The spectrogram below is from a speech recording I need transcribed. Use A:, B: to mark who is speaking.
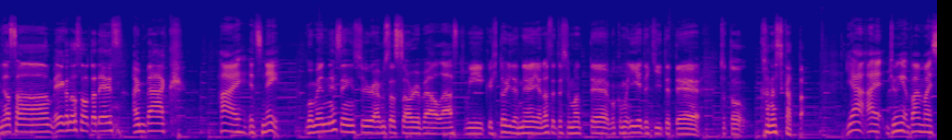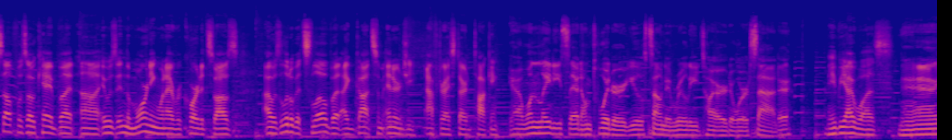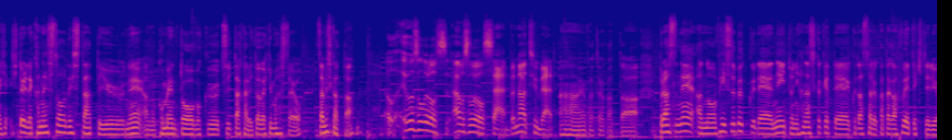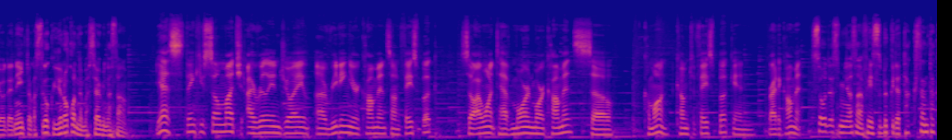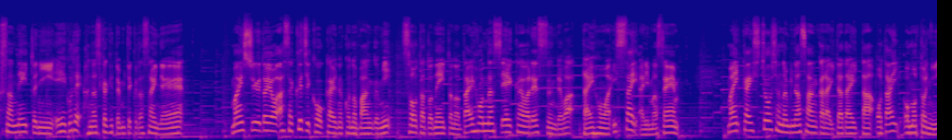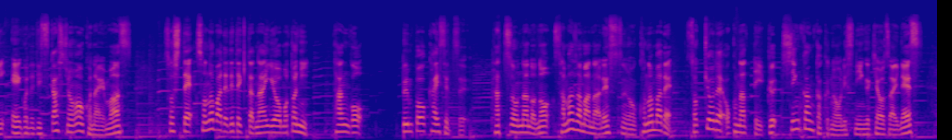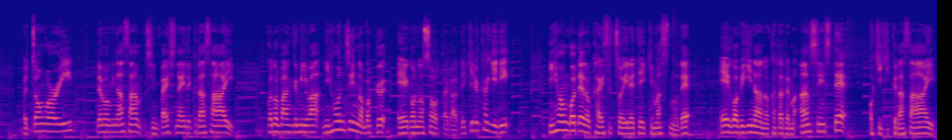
A: 皆さん、英語のソータです。I'm back!
B: Hi, it's Nate.
A: ごめんね、先週、I'm so sorry about last week. 一人でね、やらせてしまって、僕も家で聞いてて、ちょっと悲しかった。
B: Yeah, I, doing it by myself was okay, but、uh, it was in the morning when I recorded, so I was I was a little bit slow, but I got some energy after I started talking.
A: Yeah, one lady said on Twitter you sounded really tired or sad.
B: Maybe I was.
A: ねえ、一人で悲しそうでしたっていうね、あのコメントを僕、ツイッターからいただきましたよ。寂しかった
B: It was a little. I was a little sad, but not too bad.
A: ああよかったよかったプラスねあの Facebook でネイトに話しかけてくださる方が増えてきてるようでネイトがすごく喜んでましたよ皆さん
B: Yes, thank you so much. I really enjoy uh, reading your comments on Facebook, so I want to have more and more comments. So, come on, come to Facebook and write a comment.
A: そうです。皆さん Facebook でたくさんたくさんネイトに英語で話しかけてみてくださいね。毎週土曜朝9時公開のこの番組ソータとネイトの台本なし英会話レッスンでは台本は一切ありません。毎回視聴者の皆さんからいただいたお題をもとに英語でディスカッションを行います。そしてその場で出てきた内容をもとに単語文法解説発音などのさまざまなレッスンをこの場で即興で行っていく新感覚のリスニング教材です。But don't worry でも皆さん心配しないでください。この番組は日本人の僕英語のソータができる限り日本語での解説を入れていきますので英語ビギナーの方でも安心してお聞きください。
